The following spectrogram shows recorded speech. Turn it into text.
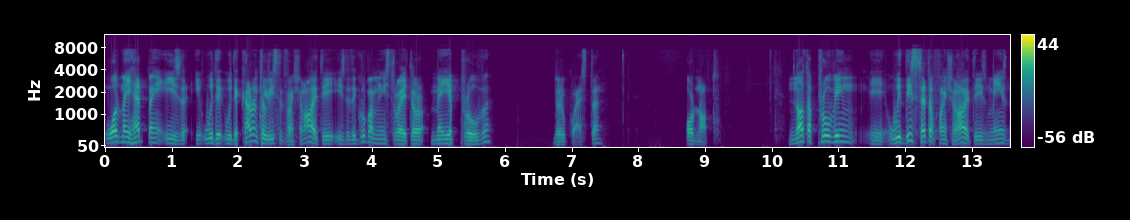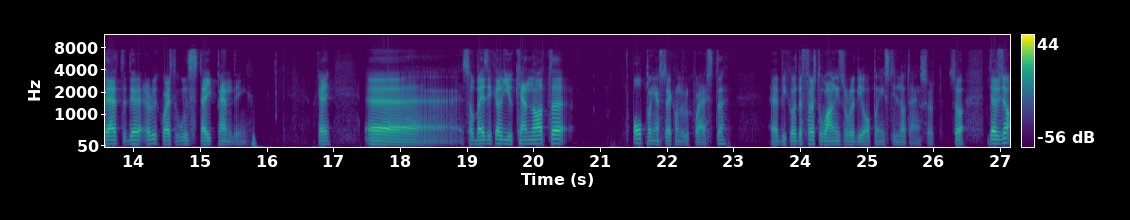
what may happen is with the, with the currently listed functionality is that the group administrator may approve the request or not. Not approving eh, with this set of functionalities means that the request will stay pending. Okay, uh, so basically you cannot uh, open a second request uh, because the first one is already open is still not answered. So there's no,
